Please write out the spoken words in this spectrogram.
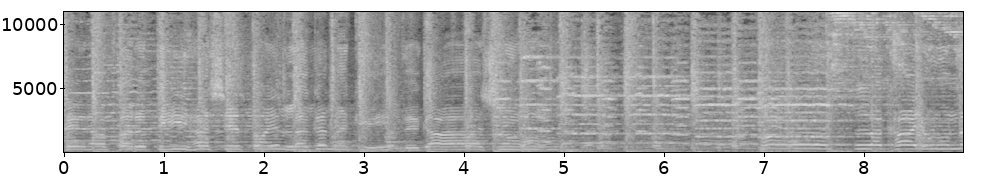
ફેરા ફરતી હશે તોય લગ્ન ગીત ગાશું. લખાયું નહીં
